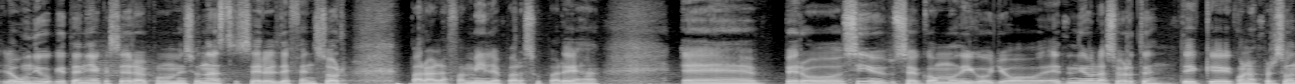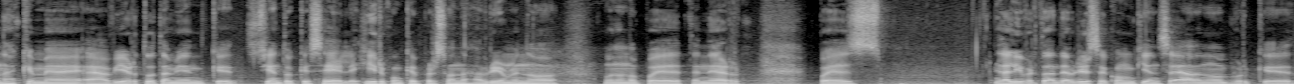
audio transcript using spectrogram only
lo único que tenía que ser, como mencionaste, ser el defensor para la familia, para su pareja. Eh, pero sí, o sea, como digo, yo he tenido la suerte de que con las personas que me he abierto también, que siento que sé elegir con qué personas abrirme, no, uno no puede tener pues la libertad de abrirse con quien sea, ¿no? Porque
